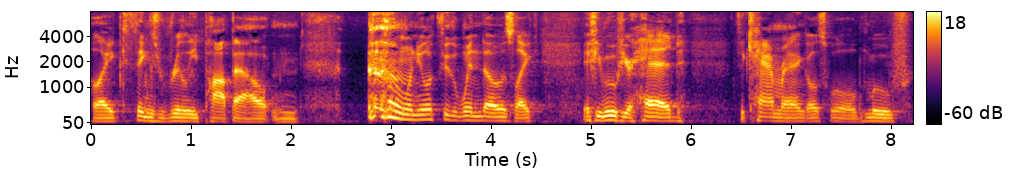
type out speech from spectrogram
like things really pop out, and when you look through the windows, like if you move your head, the camera angles will move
